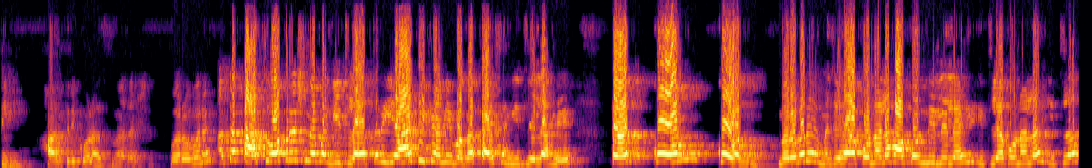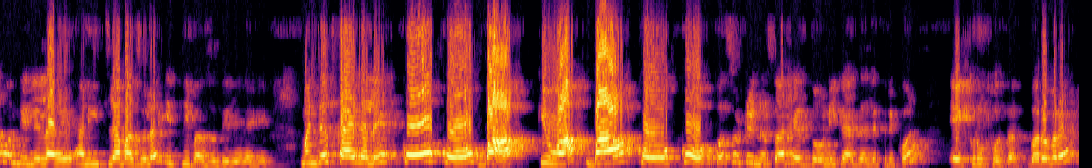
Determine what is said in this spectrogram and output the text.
टी हा त्रिकोण असणार आहे. बरोबर आहे? आता पाचवा प्रश्न बघितला तर या ठिकाणी बघा काय सांगितलेलं आहे. तर कोण कोण? बरोबर आहे? म्हणजे ह्या कोणाला हा कोण दिलेला आहे? इथल्या कोणाला इथला कोण दिलेला आहे? आणि इथल्या बाजूला इथली बाजू दिलेली आहे. म्हणजेच काय झाले? को को बा किंवा बा को को कसोटीनुसार हे दोन्ही काय झाले? त्रिकोण एकरूप होतात. बरोबर आहे?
